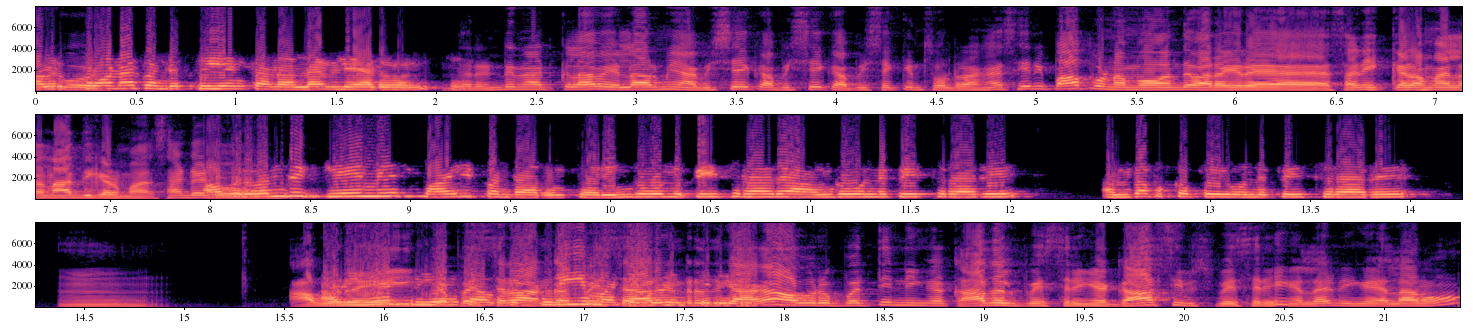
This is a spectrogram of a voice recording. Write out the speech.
அவர். போனா கொஞ்சம் பிரியங்கா நல்லா விளையாடுவாங்க ரெண்டு நாட்களாவே எல்லாருமே அபிஷேக் அபிஷேக் அபிஷேக்னு சொல்றாங்க. சரி பார்ப்போம் நம்ம வந்து வரைகிற சனிக்கிழமை இல்ல ஞாயிற்றுக்கிழமை சண்டே அவர் வந்து கேமே ஸ்பாயில் பண்றாருங்க சார். இங்க ஒண்ணு பேசுறாரு அங்க ஒண்ணு பேசுறாரு அந்த பக்கம் போய் ஒண்ணு பேசுறாரு. ம். அவரு இங்க பிரியங்காவுக்கு பேசுறா அங்க பேசுறாருன்றதுக்காக அவரை பத்தி நீங்க காதல் பேசுறீங்க காசிப்ஸ் பேசுறீங்கல்ல நீங்க எல்லாரும்?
